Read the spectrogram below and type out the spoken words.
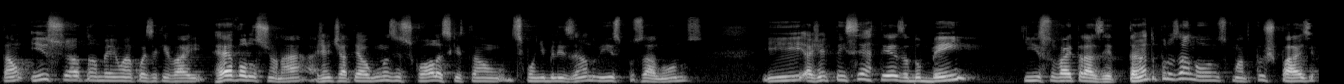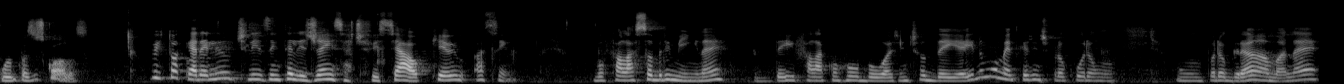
Então, isso é também uma coisa que vai revolucionar. A gente já tem algumas escolas que estão disponibilizando isso para os alunos e a gente tem certeza do bem que isso vai trazer, tanto para os alunos, quanto para os pais e quanto para as escolas. O VirtuaCare, ele utiliza inteligência artificial, porque, assim, vou falar sobre mim, né? Odeio falar com robô, a gente odeia. E no momento que a gente procura um, um programa, né?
